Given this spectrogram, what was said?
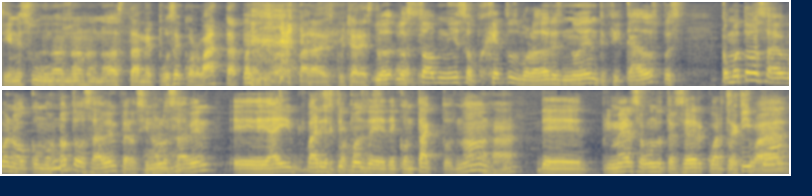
tiene su... No, no, no, no, hasta me puse corbata para, para escuchar esto. Lo- los ovnis, objetos voladores no identificados, pues como todos saben, bueno, como no todos saben, pero si no lo saben, eh, hay varios tipos de, de contactos, ¿no? Ajá. De primer, segundo, tercer, cuarto Sexual,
